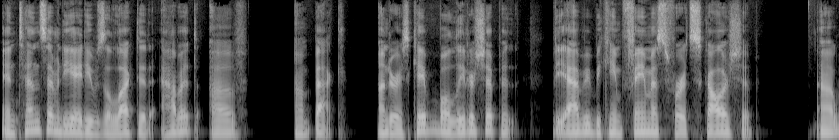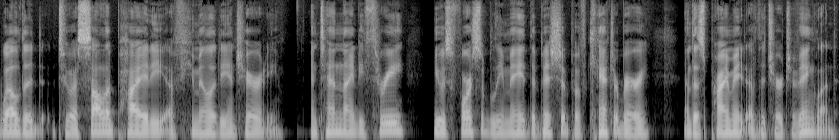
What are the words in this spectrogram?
In 1078, he was elected abbot of um, Bec. Under his capable leadership, the abbey became famous for its scholarship, uh, welded to a solid piety of humility and charity. In 1093, he was forcibly made the Bishop of Canterbury and thus primate of the Church of England.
